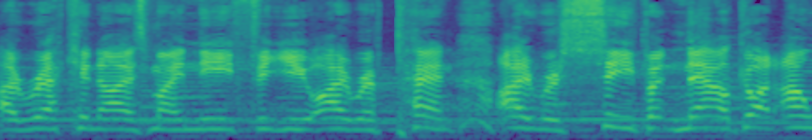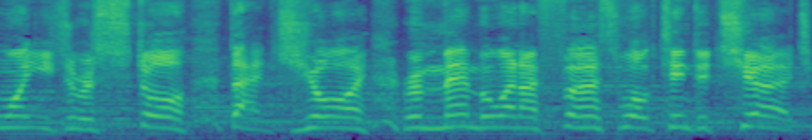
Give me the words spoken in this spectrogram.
I recognize my need for you. I repent. I receive. But now, God, I want you to restore that joy. Remember when I first walked into church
